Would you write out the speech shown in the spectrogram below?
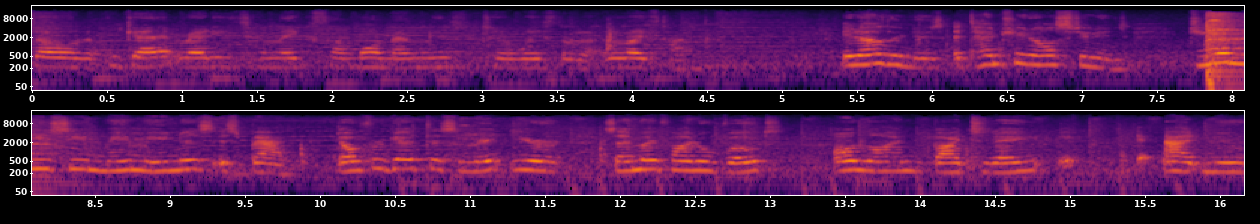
So get ready to make some more memories to waste a lifetime. In other news, attention all students. GMUC May Madness is back. Don't forget to submit your semifinal votes online by today at noon.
